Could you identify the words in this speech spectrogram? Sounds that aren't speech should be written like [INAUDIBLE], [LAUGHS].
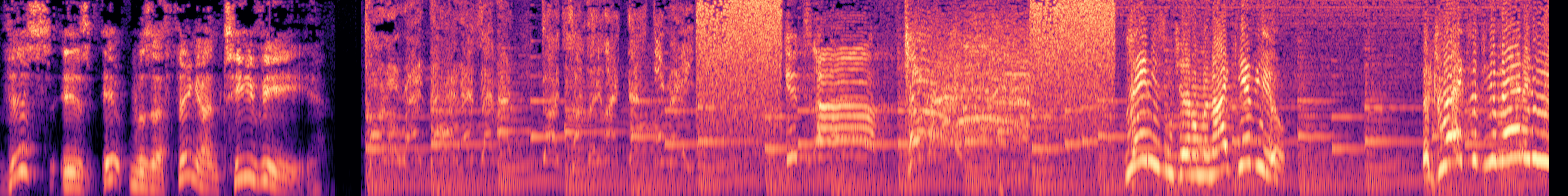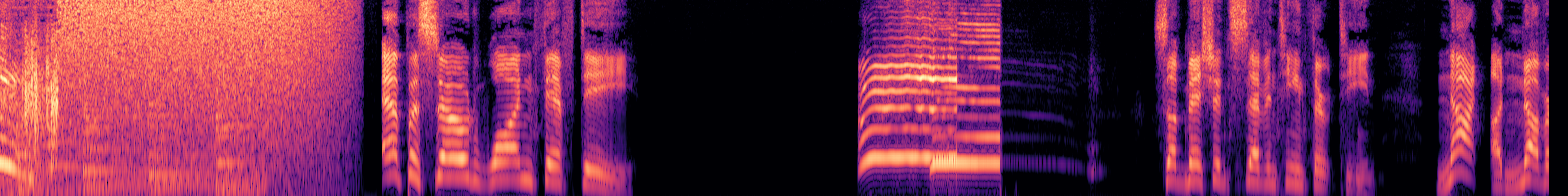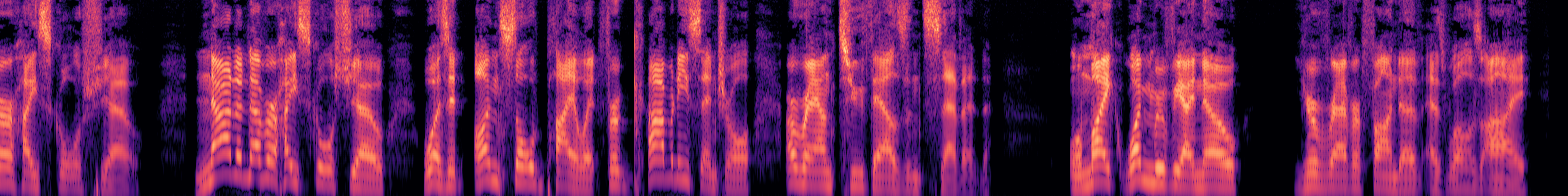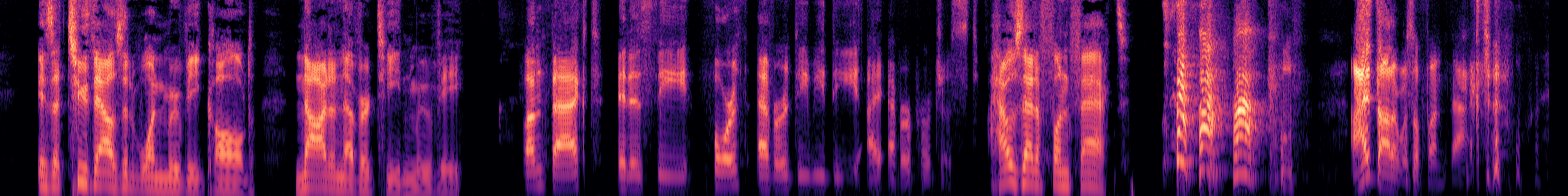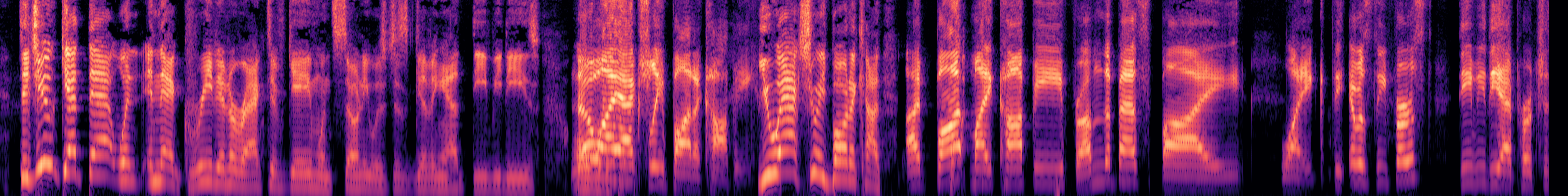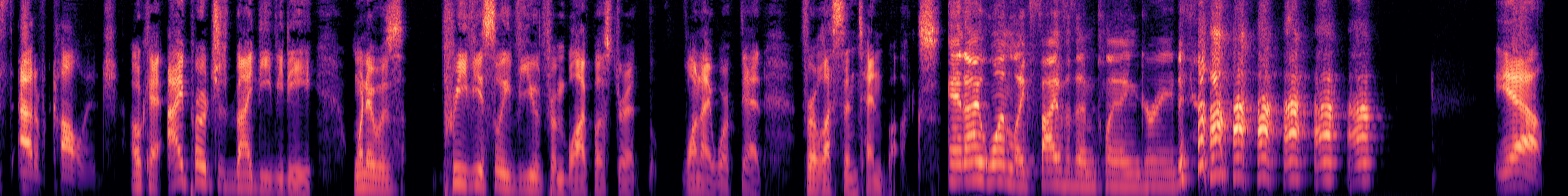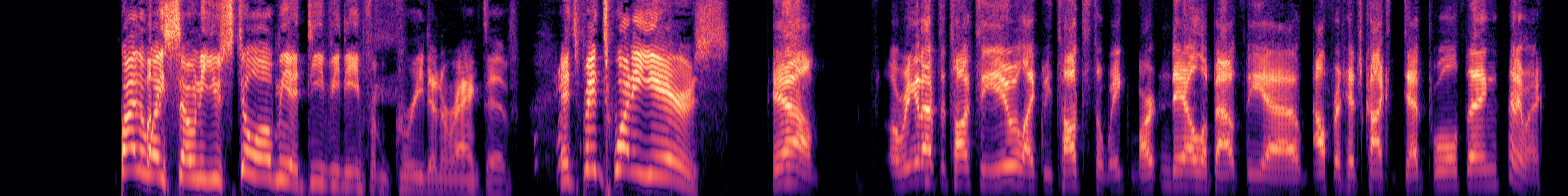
This is It Was a Thing on TV. Total Red Man has ever done something like this to me! It's, uh, time! Ladies and gentlemen, I give you the dregs of humanity! Episode 150. Submission 1713. Not another high school show. Not another high school show was an unsold pilot for Comedy Central around 2007. Well, Mike, one movie I know you're rather fond of, as well as I, is a 2001 movie called Not Another Teen Movie. Fun fact it is the fourth ever DVD I ever purchased. How's that a fun fact? [LAUGHS] I thought it was a fun fact. [LAUGHS] Did you get that when in that Greed Interactive game when Sony was just giving out DVDs? no, I actually bought a copy. You actually bought a copy. I bought my copy from the Best Buy. Like the, it was the first DVD I purchased out of college. Okay, I purchased my DVD when it was previously viewed from Blockbuster at one I worked at for less than ten bucks. And I won like five of them playing Greed. [LAUGHS] Yeah, By the way, Sony, you still owe me a DVD from Greed Interactive. It's been twenty years. yeah. Are we gonna have to talk to you like we talked to Wink Martindale about the uh, Alfred Hitchcock Deadpool thing? Anyway,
